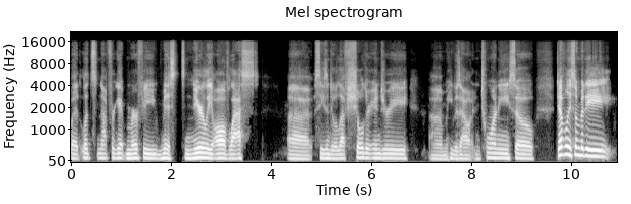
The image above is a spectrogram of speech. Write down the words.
but let's not forget Murphy missed nearly all of last uh, season to a left shoulder injury. Um, he was out in 20. So definitely somebody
